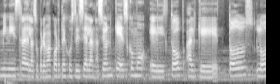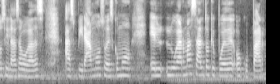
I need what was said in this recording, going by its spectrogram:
ministra de la Suprema Corte de Justicia de la Nación, que es como el top al que todos los y las abogadas aspiramos o es como el lugar más alto que puede ocupar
